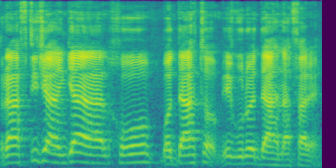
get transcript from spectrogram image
رفتی جنگل خب با 10 تا یه گروه 10 نفره.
